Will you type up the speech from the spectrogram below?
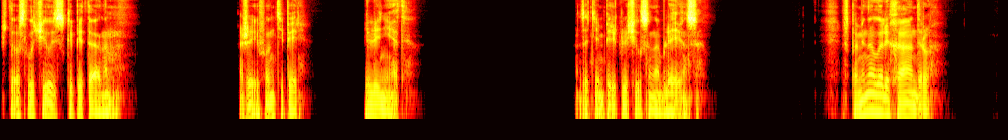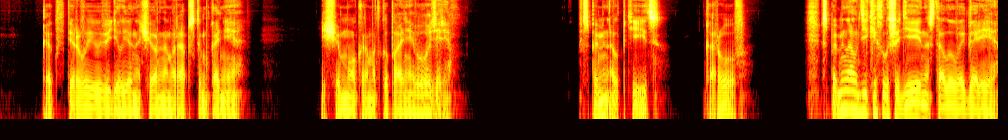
что случилось с капитаном. Жив он теперь или нет? Затем переключился на Блевинса. Вспоминал Алехандру, как впервые увидел ее на черном арабском коне, еще мокром от купания в озере. Вспоминал птиц, коров, вспоминал диких лошадей на столовой горе.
